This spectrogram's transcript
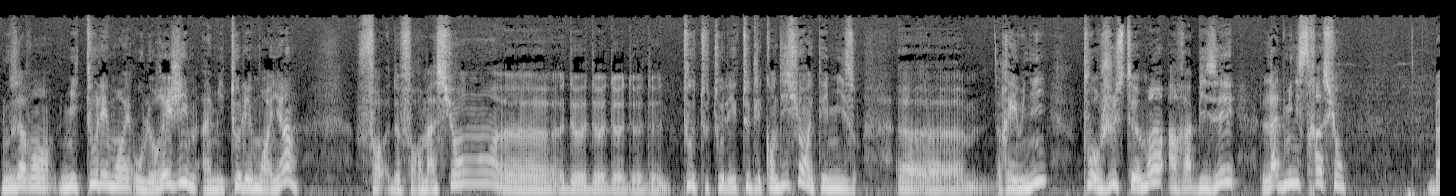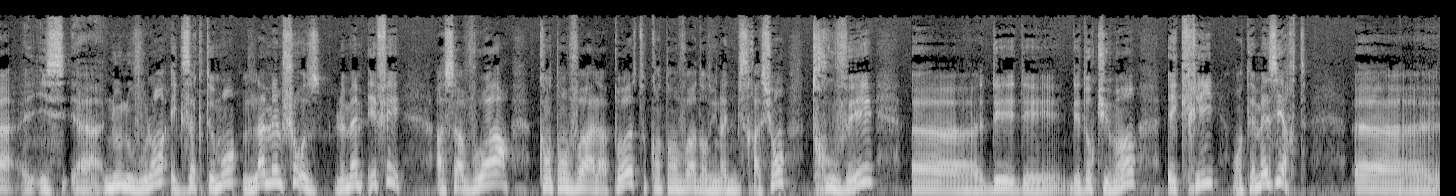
nous avons mis tous les moyens, ou le régime a mis tous les moyens de formation, de, toutes les conditions ont été mises, réunies pour justement arabiser l'administration ben, euh, nous, nous voulons exactement la même chose, le même effet. À savoir, quand on va à la poste, quand on va dans une administration, trouver euh, des, des, documents écrits en thémazirt, euh,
